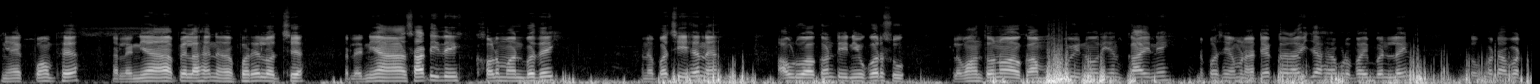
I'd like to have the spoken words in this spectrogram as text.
ત્યાં એક પંપ છે. એટલે ત્યાં પહેલાં છે ને ભરેલો જ છે. એટલે ત્યાં છાંટી દઈ ખડમાં બધાય. અને પછી છે ને, આવડું આ કન્ટિન્યુ કરશું. એટલે વાંધો ન આવે, કામ ઊભું ન રહે કાંઈ નહીં. અને પછી હમણાં ટ્રેક્ટર આવી જશે આપણો ભાઈબંધ લઈને, તો ફટાફટ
